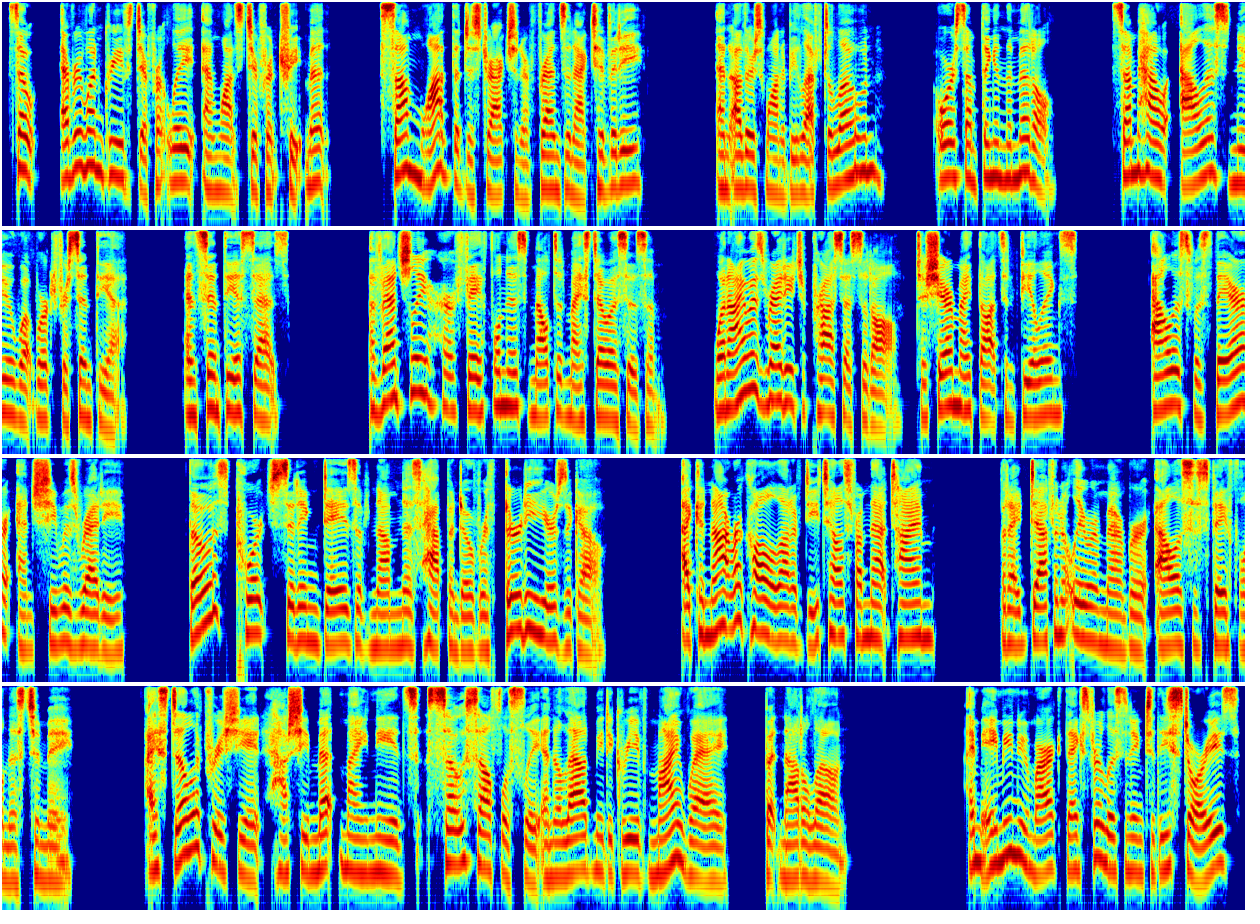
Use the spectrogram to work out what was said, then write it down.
So, everyone grieves differently and wants different treatment. Some want the distraction of friends and activity, and others want to be left alone, or something in the middle. Somehow, Alice knew what worked for Cynthia. And Cynthia says, Eventually, her faithfulness melted my stoicism. When I was ready to process it all, to share my thoughts and feelings, Alice was there and she was ready. Those porch sitting days of numbness happened over 30 years ago. I cannot recall a lot of details from that time, but I definitely remember Alice's faithfulness to me. I still appreciate how she met my needs so selflessly and allowed me to grieve my way, but not alone. I'm Amy Newmark. Thanks for listening to these stories.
